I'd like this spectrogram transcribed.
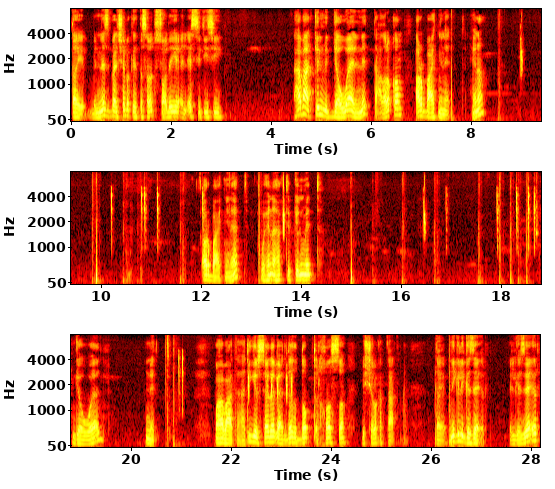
طيب بالنسبة لشبكة اتصالات السعودية ال STC هبعت كلمة جوال نت على رقم أربع اتنينات. هنا؟ أربع اتنينات. وهنا هكتب كلمة جوال نت. وهبعتها. هتيجي رسالة بإعدادات الضبط الخاصة بالشبكة بتاعتك. طيب نيجي للجزائر. الجزائر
